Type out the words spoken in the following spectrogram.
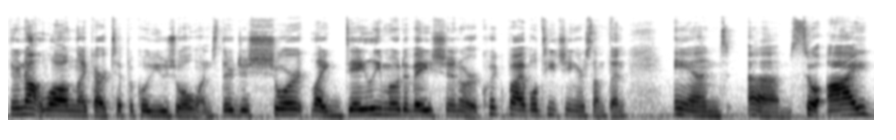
They're not long like our typical usual ones. They're just short, like daily motivation or a quick Bible teaching or something. And um, so I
